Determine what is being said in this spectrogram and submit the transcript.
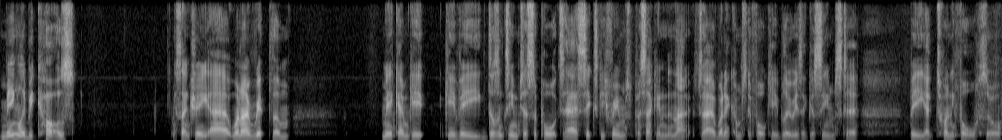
mainly because, essentially, uh, when I rip them, MakeMKV doesn't seem to support uh, 60 frames per second in that. Uh, when it comes to 4K Blu-rays, it just seems to be at 24. So,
